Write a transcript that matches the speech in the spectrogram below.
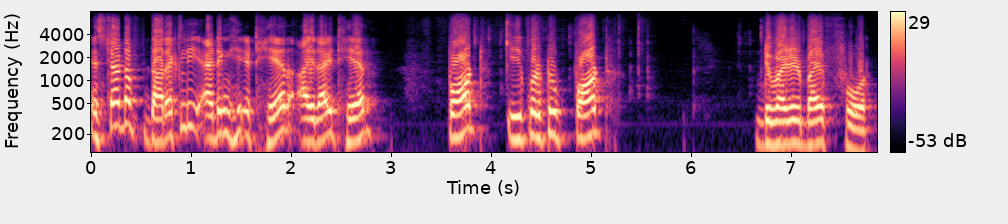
instead of directly adding it here I write here pot equal to pot divided by 4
